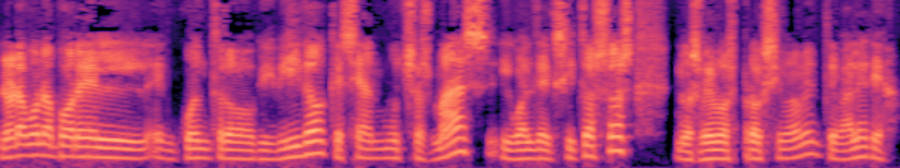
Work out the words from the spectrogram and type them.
Enhorabuena por el encuentro vivido, que sean muchos más, igual de exitosos. Nos vemos próximamente, Valeria.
